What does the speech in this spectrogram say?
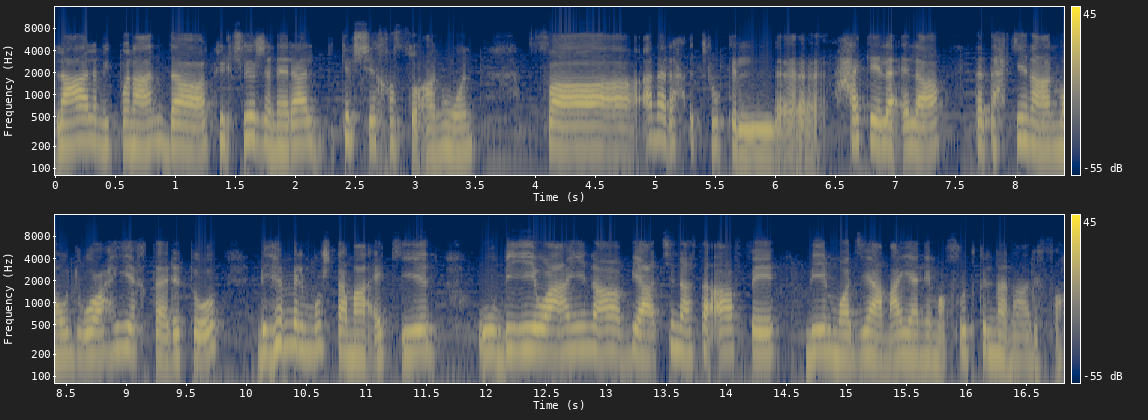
العالم يكون عندها كلتشر جنرال بكل شيء خصه قانون فأنا رح أترك الحكي لها تتحكينا عن موضوع هي اختارته. بهم المجتمع أكيد وبيوعينا بيعطينا ثقافة بمواضيع معينة مفروض كلنا نعرفها.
